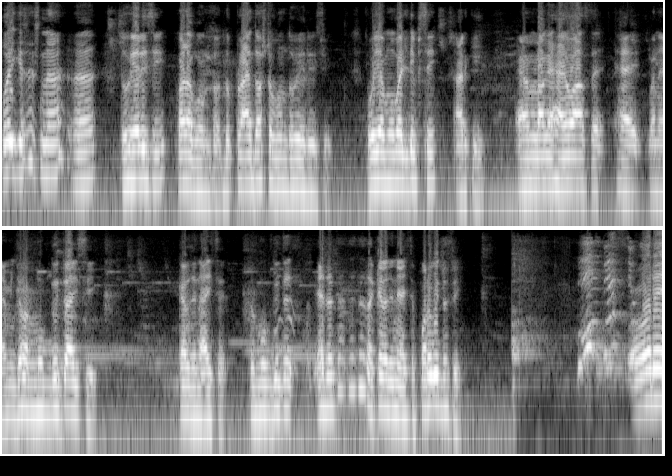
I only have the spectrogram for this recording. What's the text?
পরীক্ষা শেষ না হ্যাঁ? তো হয়ে রয়েছি কটা বন্ধ প্রায় দশটা বন্ধ হয়ে রয়েছি ওই মোবাইল টিপছি। আর কি? এখন লগে হ্যাঁ আছে। হ্যাঁ মানে আমি যখন মুখ ধুইতে আইছি কেন জানি আইছে। তো মুখ ধুইতে কেন জানি আইছে পরে কইতেছি। ওরে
